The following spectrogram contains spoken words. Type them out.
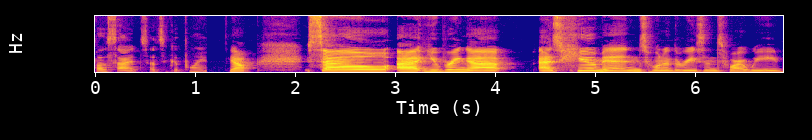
both sides. That's a good point. Yep. So uh, you bring up as humans, one of the reasons why we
